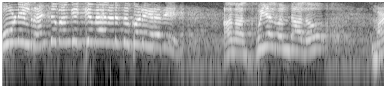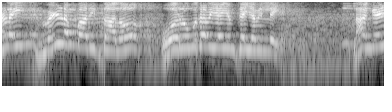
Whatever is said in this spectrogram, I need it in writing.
மூணில் ரெண்டு பங்குக்கு மேல் எடுத்துக் கொள்ளுகிறது ஆனால் புயல் வந்தாலோ மழை வெள்ளம் பாதித்தாலோ ஒரு உதவியையும் செய்யவில்லை. நாங்கள்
